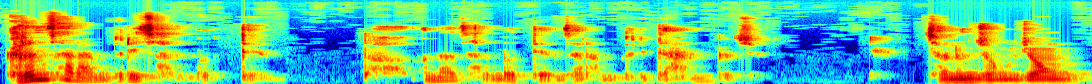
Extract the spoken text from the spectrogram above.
그런 사람들이 잘못된 너무나 잘못된 사람들이다 하는 거죠. 저는 종종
